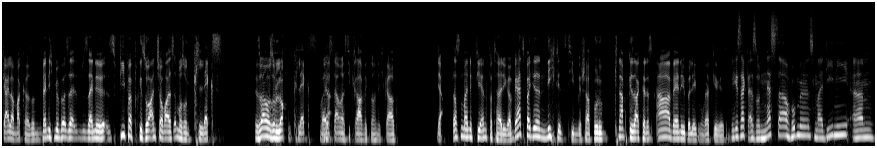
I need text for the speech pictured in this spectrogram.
geiler Macker. So, wenn ich mir se- seine FIFA-Frisur anschaue, war das immer so ein Klecks. Das war immer so ein Lockenklecks, weil Ja. es damals die Grafik noch nicht gab. Ja, das sind meine vier Innenverteidiger. Wer hat es bei dir denn nicht ins Team geschafft, wo du knapp gesagt hättest, ah, wäre eine Überlegung wert gewesen? Wie gesagt, also Nesta, Hummels, Maldini, ähm,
